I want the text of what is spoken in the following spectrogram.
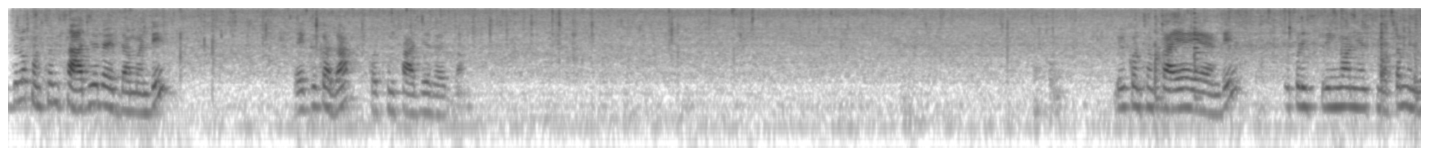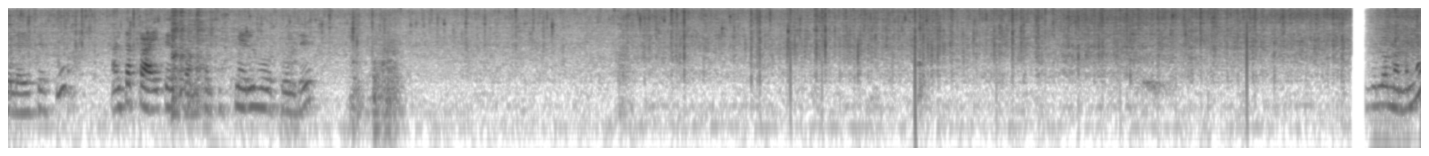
ఇందులో కొంచెం సాజీర వేద్దామండి. ఎగ్ కదా కొంచెం సాజీర వేద్దాం. ఇవి కొంచెం ఫ్రై అయ్యాయండి. ఇప్పుడు ఈ స్ప్రింగ్ ఆనియన్స్ మొత్తం ఇందులో వేసేసి అంతా ఫ్రై చేద్దాం. కొంచెం స్మెల్ పోతుంది. ఇందులో మనము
